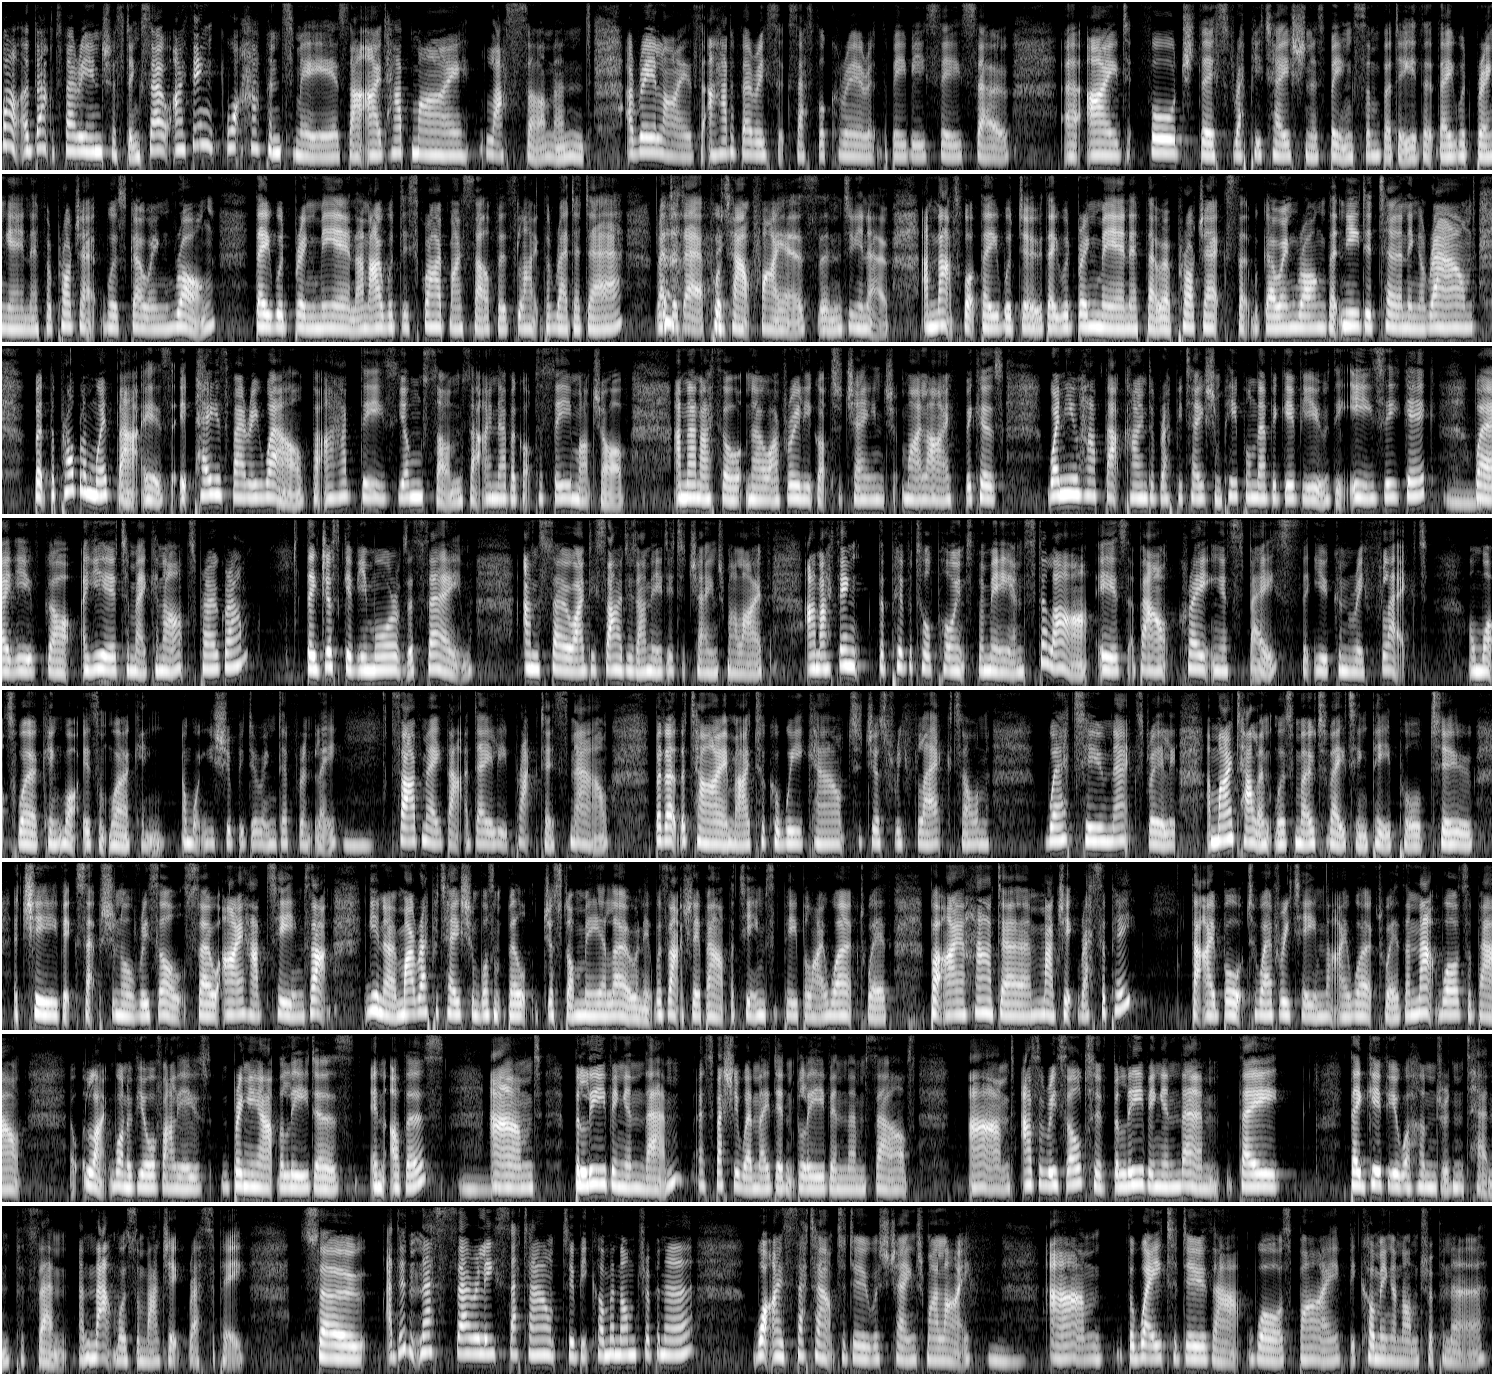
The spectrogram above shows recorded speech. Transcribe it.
Well, uh, that's very interesting. So, I think what happened to me is that I'd had my last son, and I realised I had a very successful career at the BBC. So, uh, I'd forged this reputation as being somebody that they would bring in. If a project was going wrong, they would bring me in, and I would describe myself as like the Red Adair. Red Adair put out fires, and you know, and that's what they would do. They would bring me in if there were projects that were going wrong that needed turning around. But the problem with that is it pays very well. But I had these young sons that I never got to see much of. And then I thought, no, I've really got to change my life because when you have that kind of reputation, people never give you the easy gig mm. where you've got a year to make an arts program. They just give you more of the same. And so I decided I needed to change my life. And I think the pivotal points for me, and still are, is about creating a space that you can reflect on what's working, what isn't working, and what you should be doing differently. Mm. So I've made that a daily practice now. But at the time, I took a week out to just reflect on where to next, really. And my talent was motivating people to achieve exceptional results. So I had teams that, you know, my reputation wasn't built just on me alone. It was actually about the teams of people I worked with. But I had a magic recipe that I brought to every team that I worked with. And that was about, like, one of your values, bringing out the leaders in others mm. and believing in them, especially when they didn't believe in themselves. And as a result of believing in them, they they give you 110%. And that was the magic recipe. So I didn't necessarily set out to become an entrepreneur. What I set out to do was change my life. Mm. And the way to do that was by becoming an entrepreneur.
